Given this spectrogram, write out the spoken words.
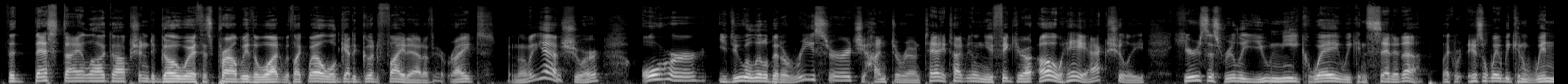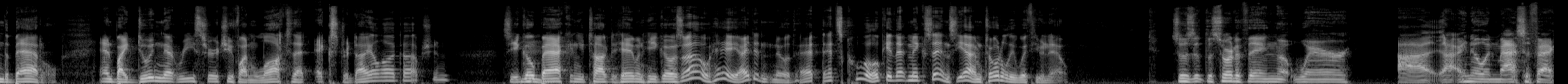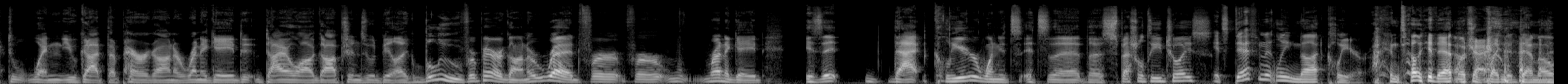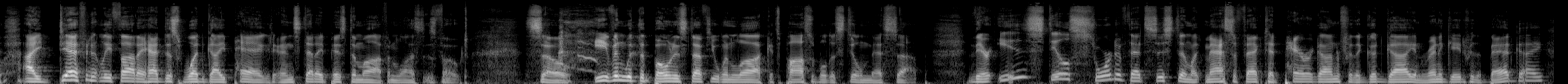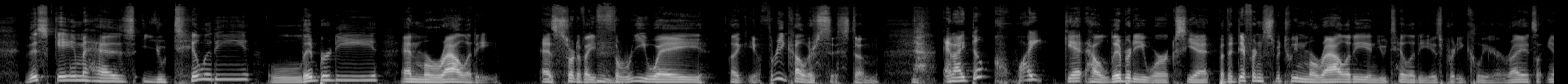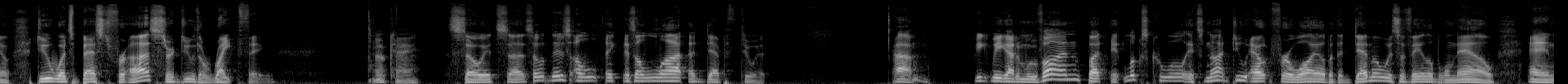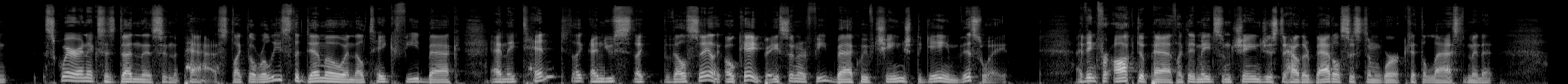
The best dialogue option to go with is probably the one with like, well, we'll get a good fight out of it, right? And I'm like, yeah, sure. Or you do a little bit of research, you hunt around town, and you figure out, oh, hey, actually, here's this really unique way we can set it up. Like, here's a way we can win the battle. And by doing that research, you've unlocked that extra dialogue option. So you go mm. back and you talk to him, and he goes, "Oh, hey, I didn't know that. That's cool. Okay, that makes sense. Yeah, I'm totally with you now." So is it the sort of thing where uh, I know in Mass Effect, when you got the Paragon or Renegade dialogue options, would be like blue for Paragon or red for for Renegade. Is it that clear when it's it's the the specialty choice? It's definitely not clear. I can tell you that much okay. from playing the demo. I definitely thought I had this one guy pegged, and instead I pissed him off and lost his vote. So even with the bonus stuff you unlock, it's possible to still mess up. There is still sort of that system, like Mass Effect had Paragon for the good guy and Renegade for the bad guy. This game has utility, liberty, and morality as sort of a hmm. three way like you know three color system and i don't quite get how liberty works yet but the difference between morality and utility is pretty clear right? It's like you know do what's best for us or do the right thing. Okay. So it's uh so there's a like, there's a lot of depth to it. Um we, we got to move on, but it looks cool. It's not due out for a while, but the demo is available now, and Square Enix has done this in the past. Like they'll release the demo and they'll take feedback, and they tend to, like, and you like they'll say like, okay, based on our feedback, we've changed the game this way. I think for Octopath, like they made some changes to how their battle system worked at the last minute,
